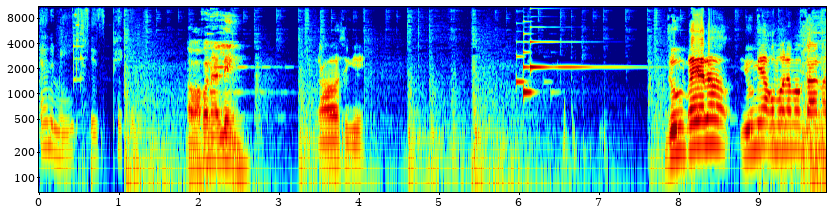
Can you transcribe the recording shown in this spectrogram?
enemy is picking. Oh, ako na Ling. Oo, sige. Zoom, eh ano, Yumi ako muna magkano.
